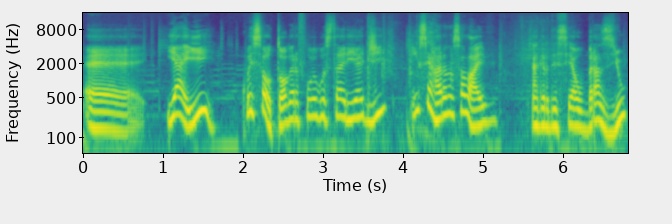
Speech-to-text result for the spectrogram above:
É, e aí, com esse autógrafo, eu gostaria de encerrar a nossa live. Agradecer ao Brasil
